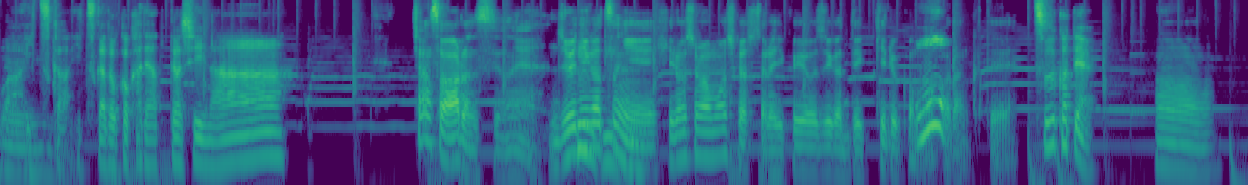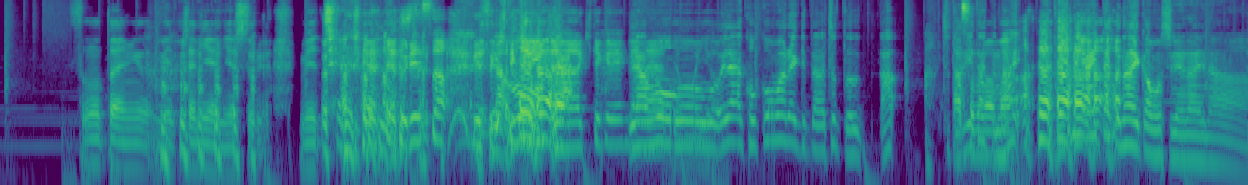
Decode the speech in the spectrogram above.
あ、わあ、うんいつか、いつかどこかで会ってほしいな。チャンスはあるんですよね。12月に広島もしかしたら行く用事ができるかもわからんくて。通過点。うん。そのタイミングでめっちゃニヤニヤしとる。よ。めっちゃニヤニヤしとる。嬉しそう。い。や来てくれんかいやもういやここまで来たらちょっとああちょっと会いたくない。逆に会いたくないかもしれないな。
